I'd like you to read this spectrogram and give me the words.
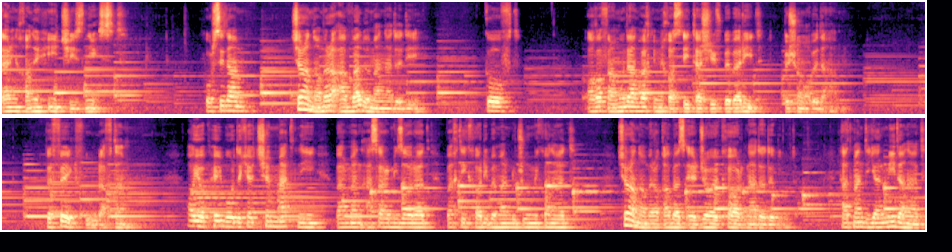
در این خانه هیچ چیز نیست پرسیدم چرا نامه را اول به من ندادی؟ گفت آقا فرمودند وقتی می‌خواستید تشریف ببرید به شما بدهم به فکر فرو رفتم. آیا پی برده که چه متنی بر من اثر می‌ذارد وقتی کاری به من رجوع می کند؟ چرا نامه را قبل از ارجاع کار نداده بود؟ حتما دیگر می‌داند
